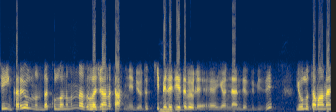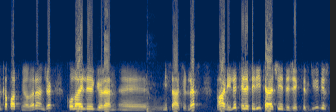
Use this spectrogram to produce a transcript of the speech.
şeyin karayolunun da kullanımının azalacağını tahmin ediyorduk ki belediye de böyle e, yönlendirdi bizi. Yolu tamamen kapatmıyorlar ancak kolaylığı gören e, misafirler haliyle teleferiği tercih edecektir gibi bir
